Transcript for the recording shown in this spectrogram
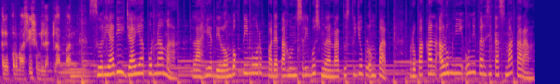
reformasi 98. Suryadi Jaya Purnama lahir di Lombok Timur pada tahun 1974, merupakan alumni Universitas Mataram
